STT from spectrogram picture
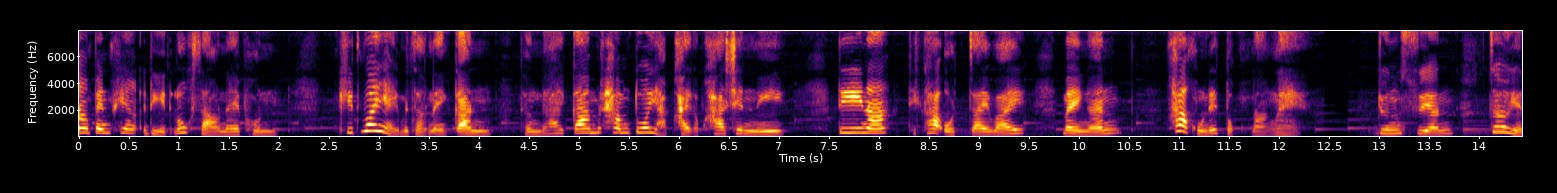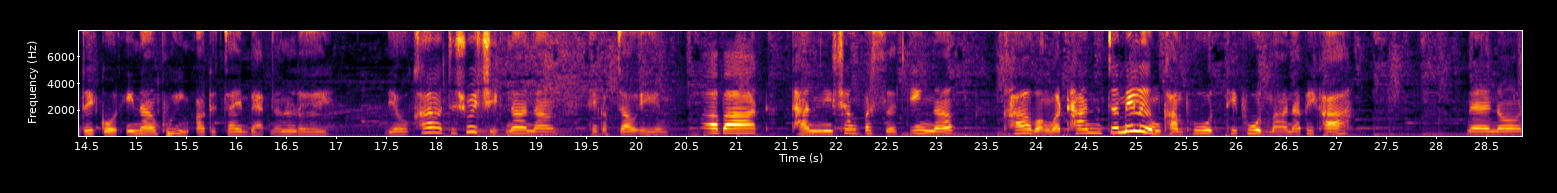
างเป็นเพียงอดีตลูกสาวนายพล คิดว่าใหญ่มาจากไหนกัน ถึงได้กล้ามาทำตัวหยาบคายกับข้าเช่นนี้ ดีนะที่ข้าอดใจไว้ ไม่งั้นข้าคงได้ตกนางแน่ยุนเซียน เจ้าอย่าได้โกรธอีนางผู้หญิงเอาแต่ใจแบบนั้นเลย เดี๋ยวข้าจะช่วยฉีกหน้านางให้กับเจ้าเองบาบาทท่านนี้ช่างประเสริฐยิ่งนัก ข้าหวังว่าท่านจะไม่ลืมคำพูดที่พูดมานะเพคะ แน่นอน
